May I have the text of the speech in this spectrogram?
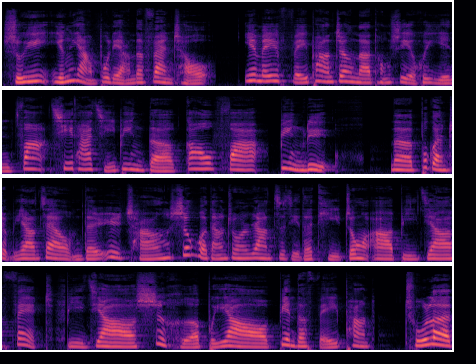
属于营养不良的范畴。因为肥胖症呢，同时也会引发其他疾病的高发病率。那不管怎么样，在我们的日常生活当中，让自己的体重啊比较 fat，比较适合，不要变得肥胖。除了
